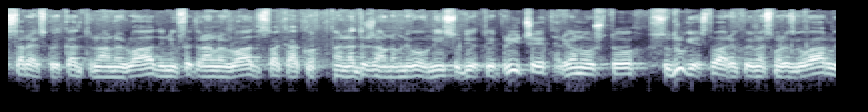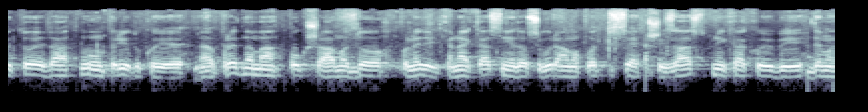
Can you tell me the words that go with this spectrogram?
Sarajevskoj kantonalnoj vladi, ni u federalnoj vladi, svakako na državnom nivou nisu dio te priče. Ali ono što su druge stvari o kojima smo razgovarali, to je da u ovom periodu koji je e, pred nama pokušavamo do ponedeljka najkasnije da osiguramo potpise naših zastupnika koji bi demonstrirali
